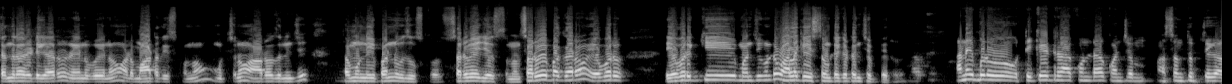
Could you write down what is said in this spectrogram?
చంద్రారెడ్డి గారు నేను పోయినాం వాడు మాట తీసుకున్నాం వచ్చినాం. ఆ రోజు నుంచి తమ్ముడు నీ పని నువ్వు చూసుకో. సర్వే చేస్తున్నాం. సర్వే ప్రకారం ఎవరు ఎవరికి మంచిగా ఉంటే వాళ్ళకే ఇస్తాం టికెట్ అని చెప్పారు. అన్న ఇప్పుడు టికెట్ రాకుండా కొంచెం అసంతృప్తిగా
